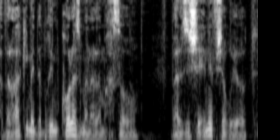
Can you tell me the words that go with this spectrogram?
אבל רק אם מדברים כל הזמן על המחסור, ועל זה שאין אפשרויות,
